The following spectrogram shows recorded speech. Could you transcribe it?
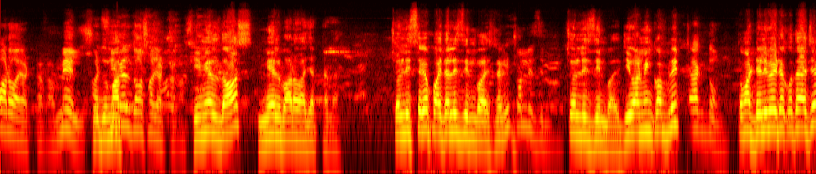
বারো হাজার টাকা। মেল শুধুমাত্র দশ হাজার টাকা। ফিমেল দশ মেল বারো হাজার টাকা। চল্লিশ থেকে পঁয়তাল্লিশ দিন বয়স নাকি? চল্লিশ দিন। চল্লিশ দিন বয়স। ডিওয়ার্মিং কমপ্লিট একদম। তোমার ডেলিভারিটা কোথায় আছে?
